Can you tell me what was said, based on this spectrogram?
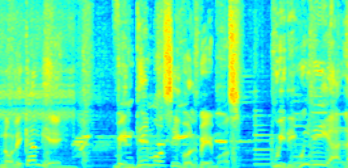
No le cambie. Vendemos y volvemos. Wiri Wiri al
